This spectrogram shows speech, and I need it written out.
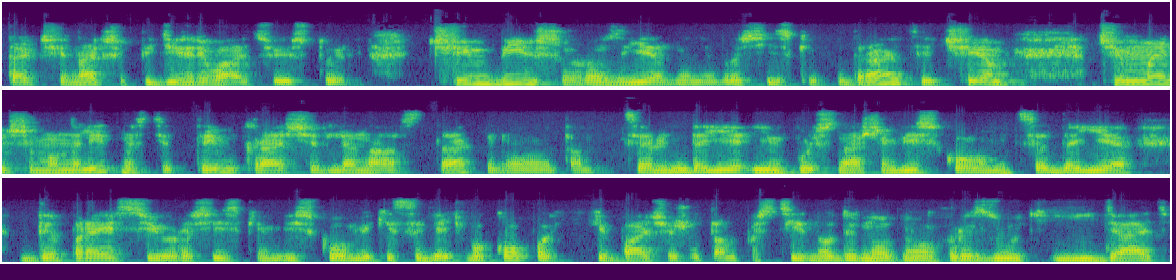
так чи інакше підігрівають цю історію. Чим більше роз'єднання в Російській Федерації, чим чим менше монолітності, тим краще для нас. Так ну там це дає імпульс нашим військовим, це дає депресію російським військовим, які сидять в окопах, які бачать, що там постійно один одного гризуть, їдять,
